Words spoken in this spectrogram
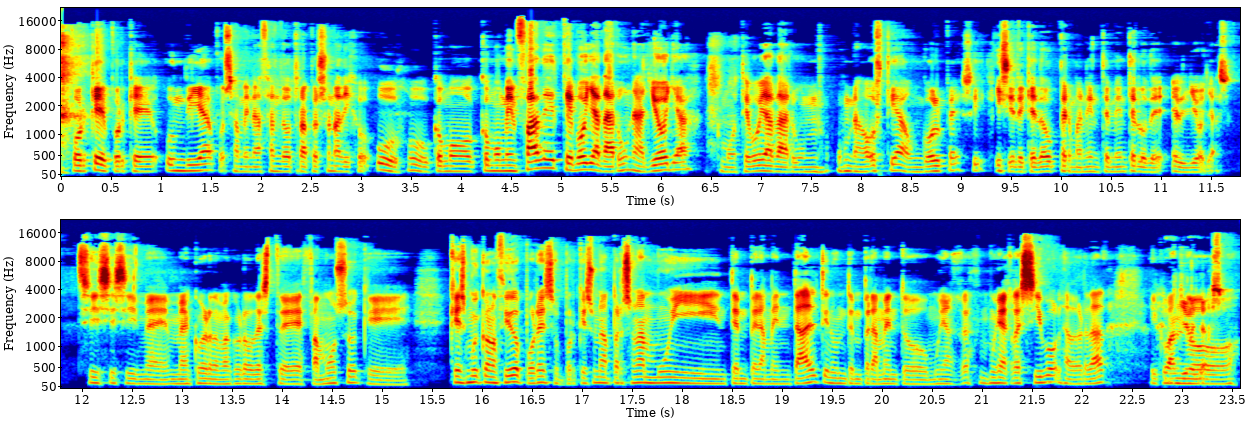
¿Por qué? Porque un día, pues amenazando a otra persona, dijo, uh, uh, como, como me enfade, te voy a dar una Yoya, como te voy a dar un, una hostia, un golpe, sí. Y se le quedó permanentemente lo de el Yoyas. Sí, sí, sí, me, me, acuerdo, me acuerdo de este famoso que, que, es muy conocido por eso, porque es una persona muy temperamental, tiene un temperamento muy, muy agresivo, la verdad, y cuando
